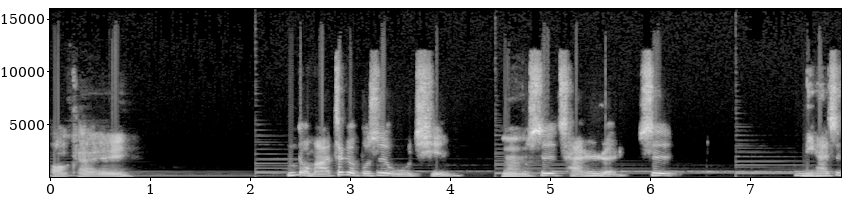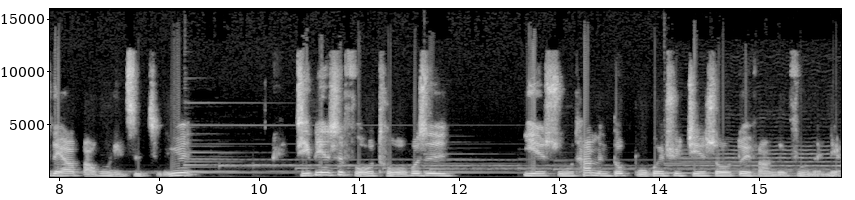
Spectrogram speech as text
OK，你懂吗？这个不是无情，嗯，不是残忍，是，你还是得要保护你自己，因为。即便是佛陀或是耶稣，他们都不会去接收对方的负能量，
